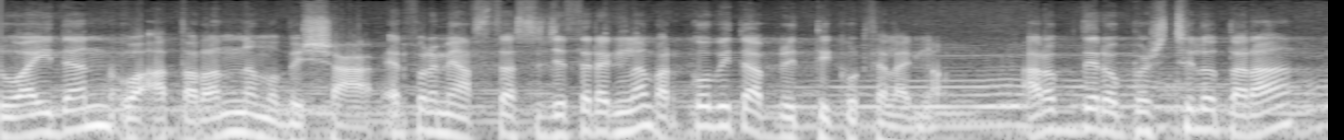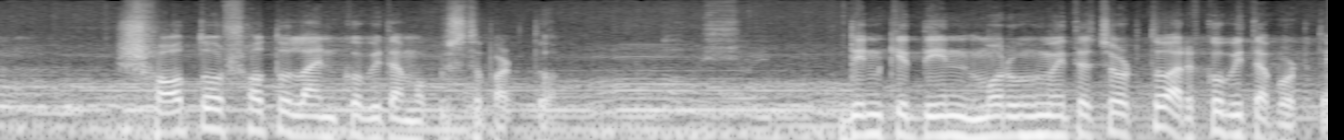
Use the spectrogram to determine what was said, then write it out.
রুয়াইদান ও আতরান্নাম বিশা এরপর আমি আস্তে আস্তে যেতে লাগলাম আর কবিতা আবৃত্তি করতে লাগলাম। আরবদের অভ্যাস ছিল তারা শত শত লাইন কবিতা মুখস্থ পারত। দিনকে দিন মরুভূমিতে চড়তো আর কবিতা পড়তে।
